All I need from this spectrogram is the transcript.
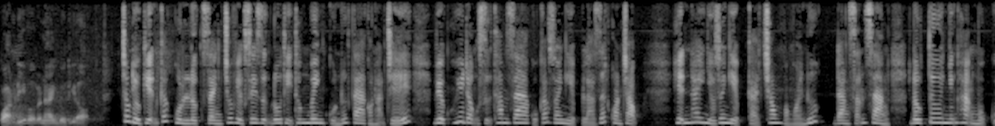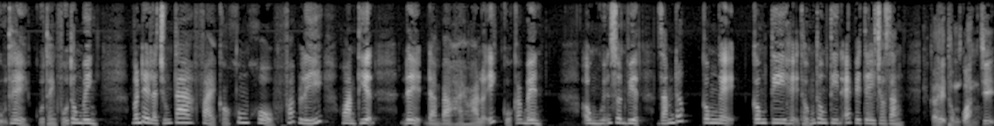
quản lý và vận hành đô thị đó. Trong điều kiện các nguồn lực dành cho việc xây dựng đô thị thông minh của nước ta còn hạn chế, việc huy động sự tham gia của các doanh nghiệp là rất quan trọng. Hiện nay nhiều doanh nghiệp cả trong và ngoài nước đang sẵn sàng đầu tư những hạng mục cụ thể của thành phố thông minh. Vấn đề là chúng ta phải có khung khổ pháp lý hoàn thiện để đảm bảo hài hòa lợi ích của các bên. Ông Nguyễn Xuân Việt, giám đốc công nghệ công ty hệ thống thông tin FPT cho rằng các hệ thống quản trị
